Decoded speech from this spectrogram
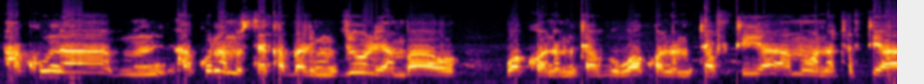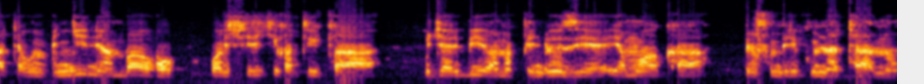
hakuna mm, hakuna mustakabali mzuri ambao wako wanamtafu, wako wanamtafutia ama wanatafutia hata wengine ambao walishiriki katika ujaribio wa mapinduzi ya mwaka elfu mbili kumi na tano.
